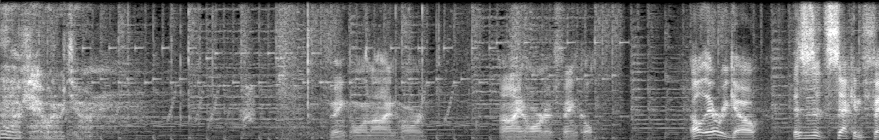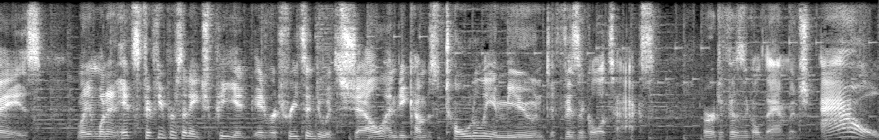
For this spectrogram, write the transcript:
Okay, what are we doing? Finkel and Einhorn. Einhorn and Finkel. Oh, there we go. This is its second phase. When it, when it hits 50% HP, it, it retreats into its shell and becomes totally immune to physical attacks. Or to physical damage. Ow!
